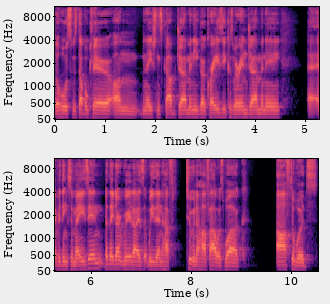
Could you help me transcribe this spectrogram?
The horse was double clear on the Nations Cup. Germany go crazy because we're in Germany. Uh, everything's amazing. But they don't realize that we then have two and a half hours work afterwards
